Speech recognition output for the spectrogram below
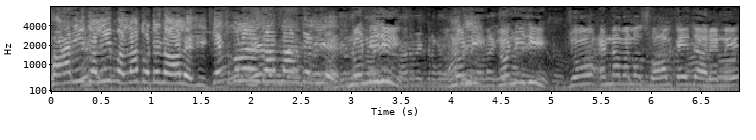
ਸਾਰੀ ਗਲੀ ਮੱਲਾ ਤੁਹਾਡੇ ਨਾਲ ਹੈ ਜੀ। ਕਿਸ ਕੋਲੋਂ ਇਲਜ਼ਾਮ ਲਾਣ ਕੇ ਜੀ ਇਹ? ਨੋਨੀ ਜੀ ਨੋਨੀ ਨੋਨੀ ਜੀ ਜੋ ਇਹਨਾਂ ਵੱਲੋਂ ਸਵਾਲ ਕਹੇ ਜਾ ਰਹੇ ਨੇ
